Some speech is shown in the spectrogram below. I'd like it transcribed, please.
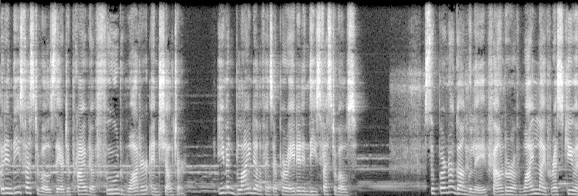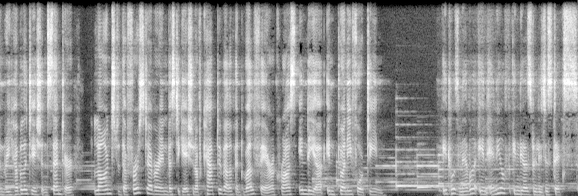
But in these festivals, they are deprived of food, water, and shelter. Even blind elephants are paraded in these festivals. Suparna Ganguly, founder of Wildlife Rescue and Rehabilitation Center, launched the first ever investigation of captive elephant welfare across India in 2014. It was never in any of India's religious texts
